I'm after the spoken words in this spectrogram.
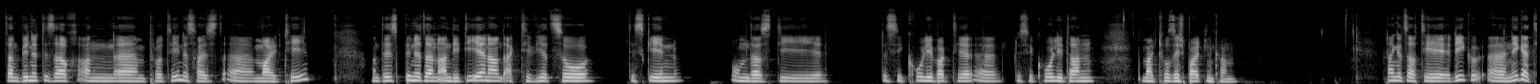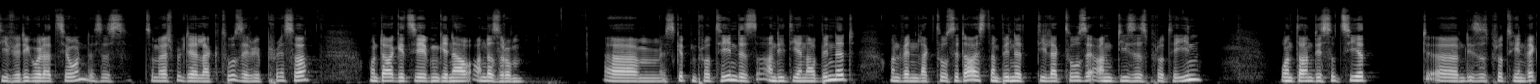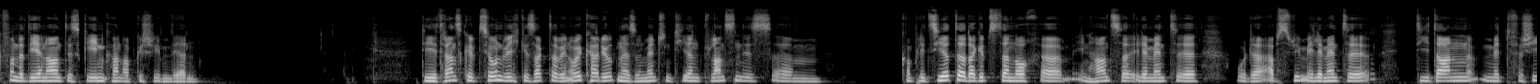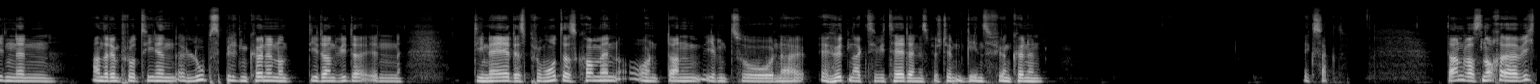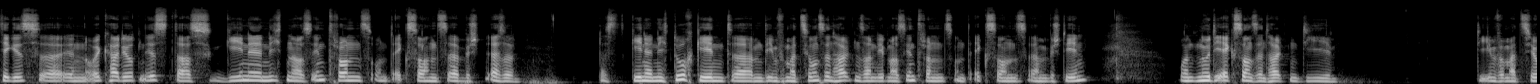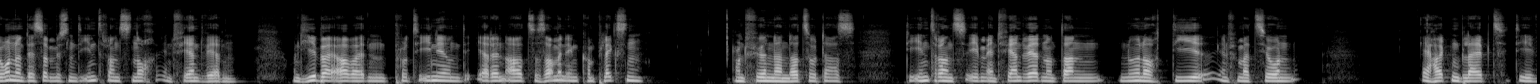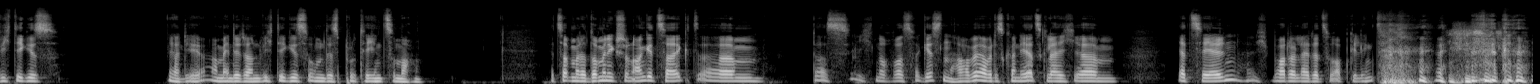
Dann bindet es auch an ähm, Protein, das heißt äh, Malte. Und das bindet dann an die DNA und aktiviert so das Gen, um dass die das E. coli, Bakter äh, das E. coli dann Maltose spalten kann. Dann gibt es auch die Regu äh, negative Regulation. Das ist zum Beispiel der Laktose-Repressor. Und da geht es eben genau andersrum. Ähm, es gibt ein Protein, das an die DNA bindet. Und wenn Laktose da ist, dann bindet die Laktose an dieses Protein. Und dann dissoziiert äh, dieses Protein weg von der DNA und das Gen kann abgeschrieben werden. Die Transkription, wie ich gesagt habe, in Eukaryoten, also in Menschen, Tieren, Pflanzen, ist ähm, komplizierter. Da gibt es dann noch äh, Enhancer-Elemente oder Upstream-Elemente, die dann mit verschiedenen anderen Proteinen Loops bilden können und die dann wieder in die Nähe des Promoters kommen und dann eben zu einer erhöhten Aktivität eines bestimmten Gens führen können. Exakt. Dann, was noch äh, wichtig ist äh, in Eukaryoten, ist, dass Gene nicht nur aus Introns und Exons, äh, also dass Gene nicht durchgehend ähm, die Information enthalten, sondern eben aus Introns und Exons ähm, bestehen. Und nur die Exons enthalten die, die Information und deshalb müssen die Introns noch entfernt werden. Und hierbei arbeiten Proteine und RNA zusammen in Komplexen und führen dann dazu, dass die Introns eben entfernt werden und dann nur noch die Information erhalten bleibt, die wichtig ist, ja, die am Ende dann wichtig ist, um das Protein zu machen. Jetzt hat mir der Dominik schon angezeigt, ähm, dass ich noch was vergessen habe, aber das kann er jetzt gleich ähm, erzählen. Ich war da leider zu abgelenkt.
